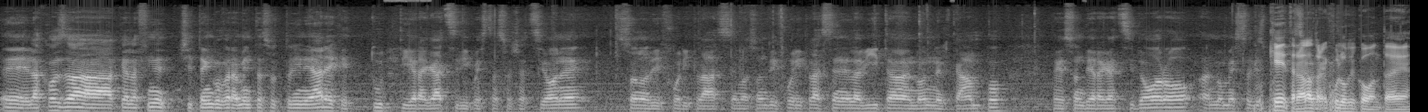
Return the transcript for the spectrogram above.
eh, la cosa che alla fine ci tengo veramente a sottolineare è che tutti i ragazzi di questa associazione sono dei fuori classe, ma sono dei fuori classe nella vita, non nel campo perché sono dei ragazzi d'oro, hanno messo a disposizione... Che tra l'altro è quello che conta, eh.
